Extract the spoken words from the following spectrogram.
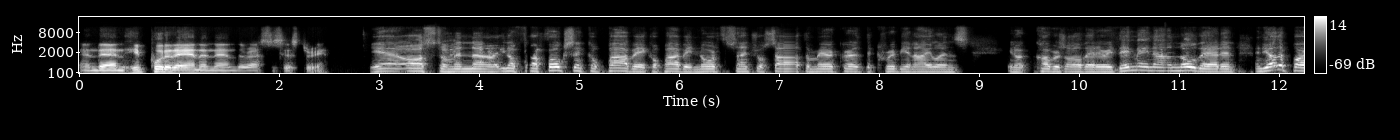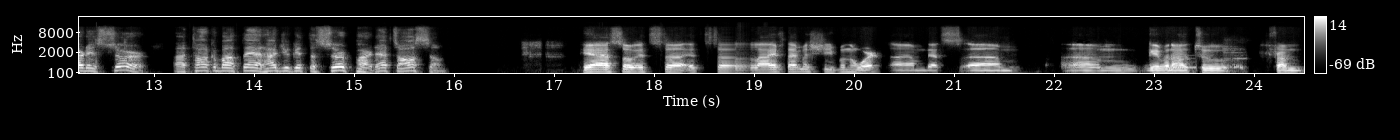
And then he put it in, and then the rest is history. Yeah, awesome. And, uh, you know, for folks in Copabe, Copabe, North, Central, South America, the Caribbean islands, you know, covers all that area. They may not know that. And, and the other part is Sir. Uh, talk about that. How'd you get the Sir part? That's awesome. Yeah, so it's uh, it's a lifetime achievement award um, that's um, um, given out to from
